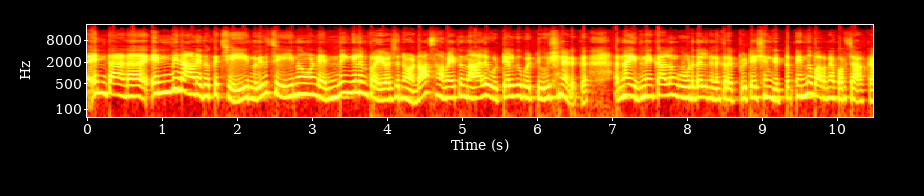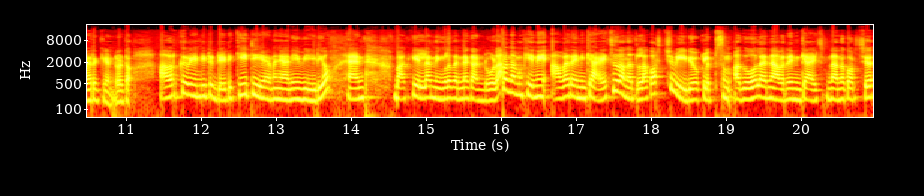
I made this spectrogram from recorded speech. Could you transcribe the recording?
എന്താണ് എന്തിനാണ് ഇതൊക്കെ ചെയ്യുന്നത്? ഇത് ചെയ്യുന്നത് കൊണ്ട് എന്തെങ്കിലും പ്രയോജനമുണ്ടോ? ആ സമയത്ത് നാല് കുട്ടികൾക്ക് പോയി ട്യൂഷൻ എടുക്കുക എന്നാൽ ഇതിനേക്കാളും കൂടുതൽ നിനക്ക് റെപ്യൂട്ടേഷൻ കിട്ടും എന്ന് പറഞ്ഞ കുറച്ച് ആൾക്കാരൊക്കെ ഉണ്ട് കേട്ടോ. അവർക്ക് വേണ്ടിയിട്ട് ഡെഡിക്കേറ്റ് ചെയ്യാണ് ഞാൻ ഈ വീഡിയോ ആൻഡ് ബാക്കിയെല്ലാം നിങ്ങൾ തന്നെ കണ്ടോളാം. അപ്പോൾ നമുക്കിനി അവരെനിക്ക് അയച്ചു തന്നിട്ടുള്ള കുറച്ച് വീഡിയോ ക്ലിപ്സും അതുപോലെ തന്നെ അവരെനിക്ക് അയച്ചിട്ടുണ്ടായിരുന്ന കുറച്ച്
